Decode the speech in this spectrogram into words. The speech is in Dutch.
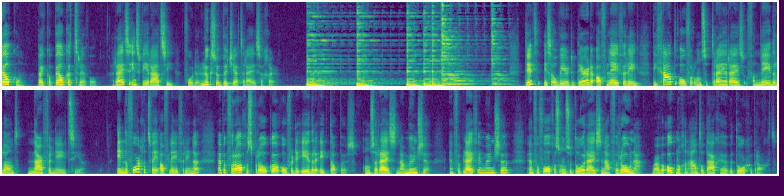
Welkom bij Capelka Travel, reisinspiratie voor de luxe budgetreiziger. Dit is alweer de derde aflevering die gaat over onze treinreis van Nederland naar Venetië. In de vorige twee afleveringen heb ik vooral gesproken over de eerdere etappes, onze reis naar München en verblijf in München en vervolgens onze doorreis naar Verona, waar we ook nog een aantal dagen hebben doorgebracht.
